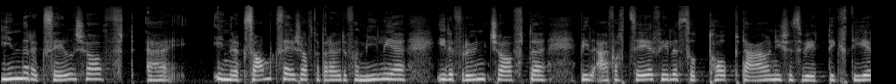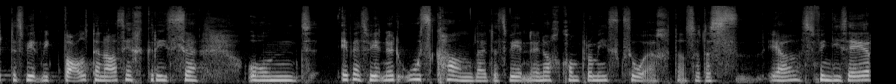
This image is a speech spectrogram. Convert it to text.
in einer Gesellschaft, äh, in einer Gesamtgesellschaft, aber auch in der Familie, in den Freundschaften, weil einfach sehr vieles so top-down ist, es wird diktiert, es wird mit Gewalt an sich gerissen. Und eben, es wird nicht ausgehandelt, es wird nicht nach Kompromiss gesucht. Also das, ja, das finde ich sehr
